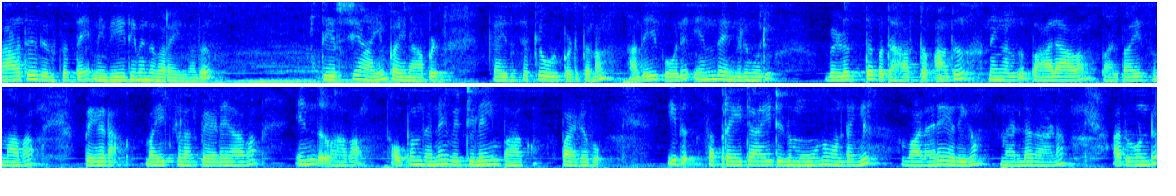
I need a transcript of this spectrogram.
നാളത്തെ ദിവസത്തെ നിവേദ്യമെന്ന് പറയുന്നത് തീർച്ചയായും പൈനാപ്പിൾ കൈതച്ചക്ക ഉൾപ്പെടുത്തണം. അതേപോലെ എന്തെങ്കിലും ഒരു വെളുത്ത പദാർത്ഥം അത് നിങ്ങൾക്ക് പാലാവാം പാൽപായസമാവാം പേട വൈറ്റ് കളർ പേടയാവാം എന്തും ആവാം. ഒപ്പം തന്നെ വെറ്റിലയും പാക്കും പഴവും. ഇത് സെപ്പറേറ്റ് ആയിട്ട് ഇത് മൂന്നും ഉണ്ടെങ്കിൽ വളരെയധികം നല്ലതാണ്. അതുകൊണ്ട്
